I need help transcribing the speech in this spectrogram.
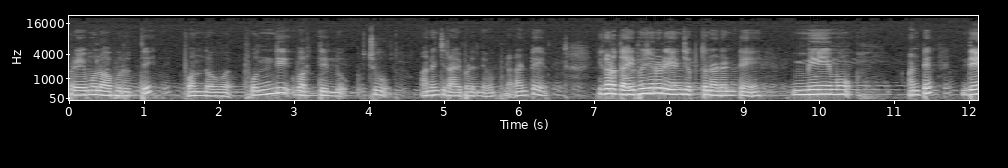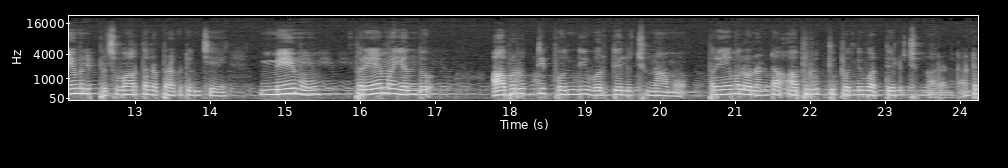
ప్రేమలు అభివృద్ధి పొందవ పొంది వర్ధిల్లు చూ అనించి రాయబడింది దేవుని అంటే ఇక్కడ దైవజనుడు ఏం చెప్తున్నాడంటే మేము అంటే దేవుని సువార్తను ప్రకటించే మేము ప్రేమ యందు అభివృద్ధి పొంది వర్ధిల్లుచున్నాము ప్రేమలోనంట అభివృద్ధి పొంది వర్ధిల్లుచున్నారంట. అంటే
